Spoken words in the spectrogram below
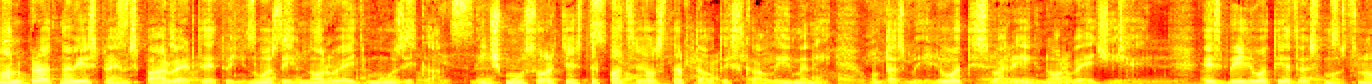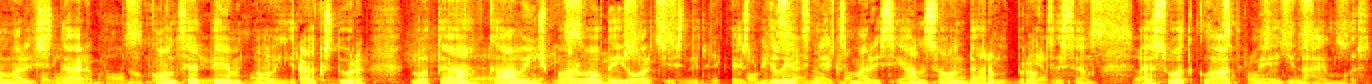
Manuprāt, nav iespējams pārvērtēt viņa nozīmi Norvēģu mūzikā. Viņš mūsu orķestri pacēla starptautiskā līmenī, un tas bija ļoti svarīgi Norvēģijai. Es biju ļoti iedvesmots no Marijas darba, no koncertiem, no viņa rakstura, no tā, kā viņš pārvaldīja orķestri. Es biju liecinieks Marijas Jansona darba procesam, esot klāt mēģinājumos.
